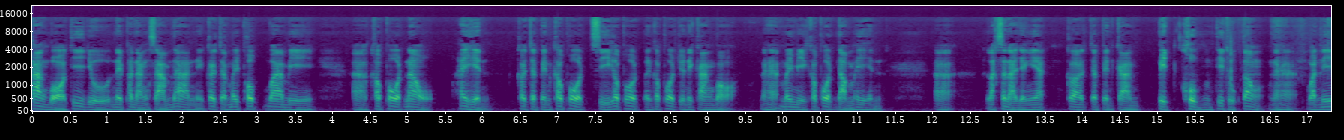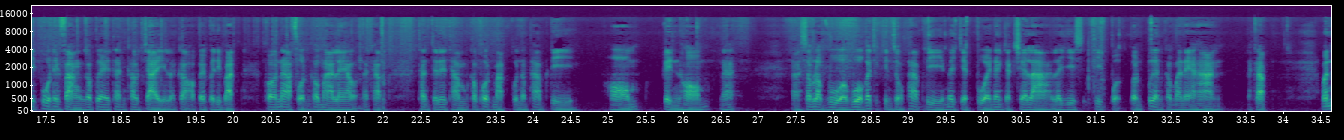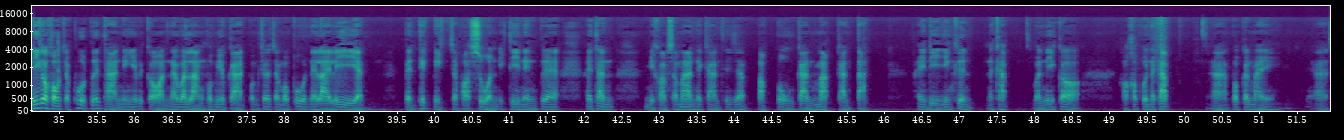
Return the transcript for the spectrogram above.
ข้างบ่อที่อยู่ในผนัง 3 ด้านนี่ก็จะไม่พบว่ามีข้าวโพดเน่าให้เห็น ก็จะเป็นข้าวโพดสีข้าวโพดเหมือนข้าวโพดอยู่ในกลางบ่อนะฮะไม่มีข้าวโพดดำให้เห็นลักษณะอย่างเงี้ยก็จะเป็นการปิดคุมที่ถูกต้องนะฮะวันนี้พูดให้ฟังก็เพื่อให้ท่านเข้าใจแล้วก็เอาไปปฏิบัติ เพราะหน้าฝนเข้ามาแล้วนะครับ ท่านจะได้ทำข้าวโพดหมักคุณภาพดีหอม กลิ่นหอมนะสำหรับวัววัวก็จะกินสุขภาพดี ไม่เจ็บป่วยเนื่องจากเชื้อราและยีสต์ที่ปนเปื้อนเข้ามาในอาหารนะครับ วันนี้ก็คงจะพูดพื้นฐานอย่างนี้ไปก่อนนะวันหลังผมมีโอกาส ผมก็จะมาพูดในรายละเอียด เป็นเทคนิคเฉพาะส่วนอีกทีหนึ่งเพื่อให้ท่านมีความสามารถในการที่จะปรับปรุงการหมักการตัดให้ดียิ่งขึ้นนะครับ วันนี้ก็ขอขอบคุณนะครับพบกันใหม่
